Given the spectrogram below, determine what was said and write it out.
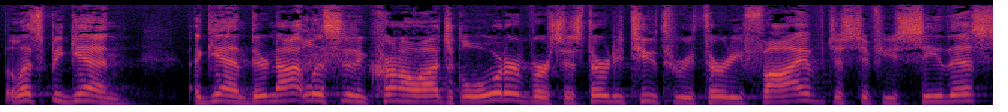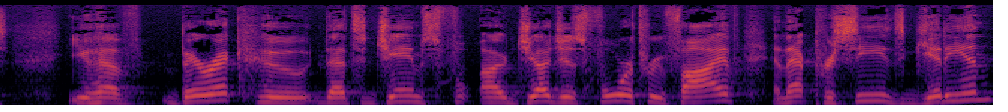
But let's begin. Again, they're not listed in chronological order, verses 32 through 35, just if you see this. You have Barak, who that's James uh, Judges four through five, and that precedes Gideon,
